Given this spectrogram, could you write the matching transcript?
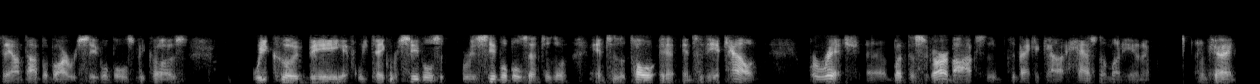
stay on top of our receivables because we could be, if we take receivables receivables into the into the to, into the account, we're rich. Uh, but the cigar box, the, the bank account, has no money in it. Okay,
